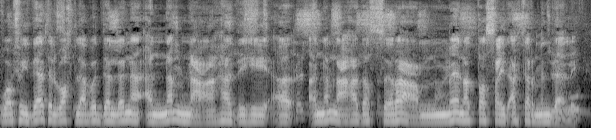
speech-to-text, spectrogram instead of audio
وفي ذات الوقت لابد لنا أن نمنع هذه أن نمنع هذا الصراع من التصعيد أكثر من ذلك.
